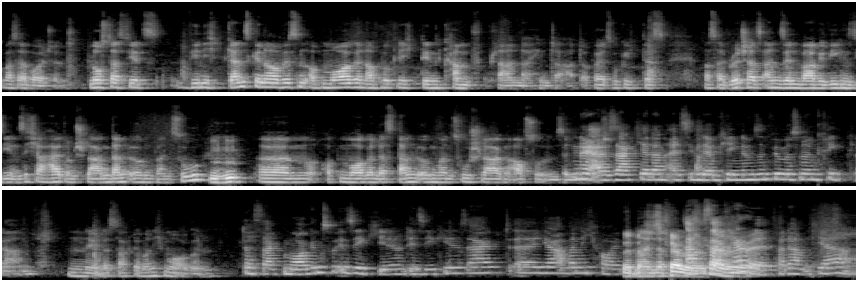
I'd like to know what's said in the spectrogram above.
was er wollte. Bloß, dass jetzt wir nicht ganz genau wissen, ob Morgan auch wirklich den Kampfplan dahinter hat. Ob er jetzt wirklich das, was halt Richards Ansinnen war, wir wiegen sie in Sicherheit und schlagen dann irgendwann zu. Mhm. Ähm, ob Morgan das dann irgendwann zuschlagen auch so im Sinne Naja, er sagt ja dann, als sie wieder im Kingdom sind, wir müssen einen Krieg planen. Nee, das sagt aber nicht Morgan. Das sagt Morgan zu Ezekiel und Ezekiel sagt, äh, ja, aber nicht Ja, heute. das Nein, ist das- Carol. Ach, das sagt Carol. Carol, verdammt, ja.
